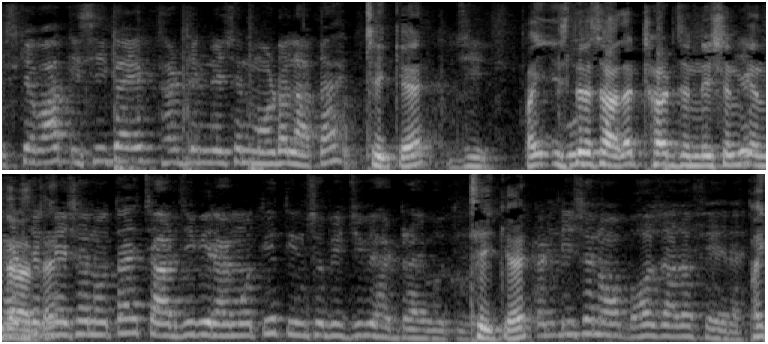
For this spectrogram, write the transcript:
इसके बाद इसी का एक थर्ड जनरेशन मॉडल आता है। ठीक है। जी। भाई इस तरह से आता है थर्ड जनरेशन के अंदर आता है। जनरेशन होता है चार जीबी रैम होती है तीन सौ बीस जीबी हार्ड ड्राइव होती है। ठीक है। कंडीशन बहुत ज़्यादा फेयर है। भाई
